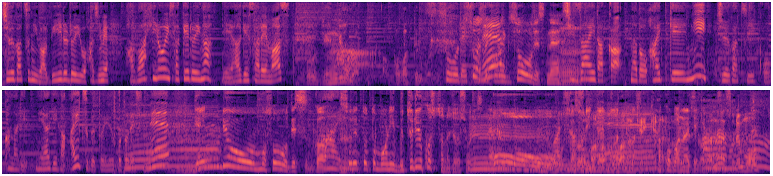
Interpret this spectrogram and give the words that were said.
10月にはビール類をはじめ幅広い酒類が値上げされます。原料が上がってるからそうですね。そうですね。資材高などを背景に10月以降かなり値上げが相次ぐということですね。原料もそうですが、はい、それとともに物流コストの上昇ですね。ガソリン代も運ばなきゃいけない運ばなきゃいけないね。それも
